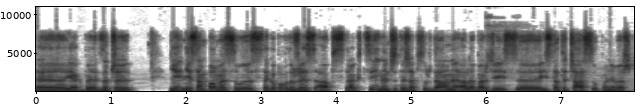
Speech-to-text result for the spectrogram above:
e, jakby, znaczy nie, nie sam pomysł z tego powodu, że jest abstrakcyjny czy też absurdalny, ale bardziej z e, istoty czasu, ponieważ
